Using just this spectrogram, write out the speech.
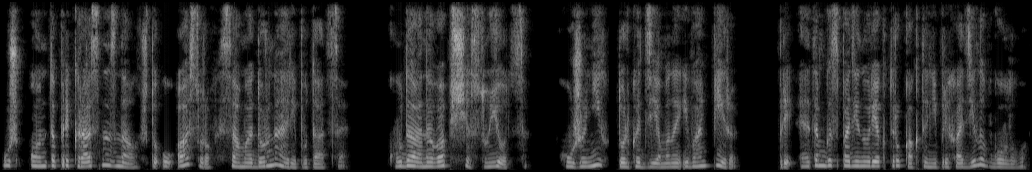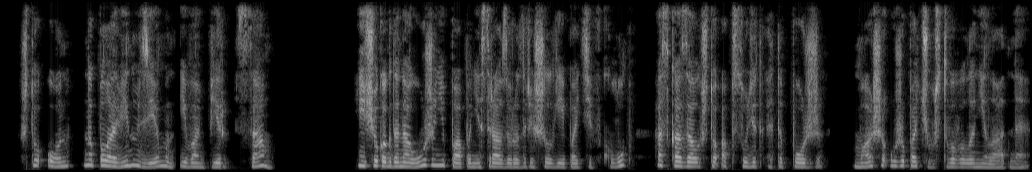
Уж он-то прекрасно знал, что у асуров самая дурная репутация. Куда она вообще суется? Хуже них только демоны и вампиры. При этом господину ректору как-то не приходило в голову, что он наполовину демон и вампир сам. Еще когда на ужине папа не сразу разрешил ей пойти в клуб, а сказал, что обсудит это позже, Маша уже почувствовала неладное.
